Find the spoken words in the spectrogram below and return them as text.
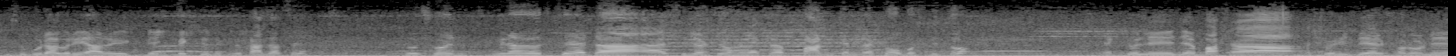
কিছু ঘোরাঘুরি আর ব্যক্তিগত কিছু কাজ আছে। তো শহীদ মিনার হচ্ছে এটা সিলেট শহরের একটা কেন্দ্রে একটা অবস্থিত। অ্যাকচুয়ালি যে বাসা শহীদদের স্মরণে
